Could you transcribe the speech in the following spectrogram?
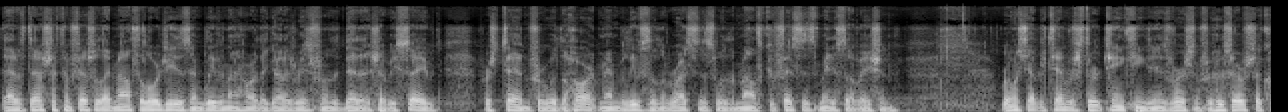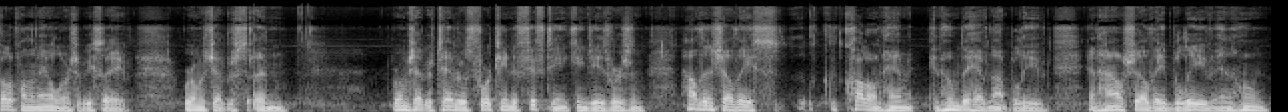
that if thou shalt confess with thy mouth the Lord Jesus and believe in thy heart that God is raised from the dead, thou shalt be saved. Verse 10 For with the heart man believes in the righteousness, with the mouth confesses made of salvation. Romans chapter 10, verse 13, King James Version For whosoever shall call upon the name of the Lord shall be saved. Romans chapter and Romans chapter 10, verse 14 to 15, King James Version. How then shall they call on him in whom they have not believed? And how shall they believe in whom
